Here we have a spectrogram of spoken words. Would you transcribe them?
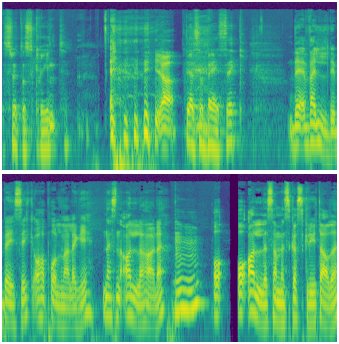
Slutt å skryte. ja. Det er så basic. Det er veldig basic å ha pollenallergi. Nesten alle har det. Mm. Og, og alle sammen skal skryte av det,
